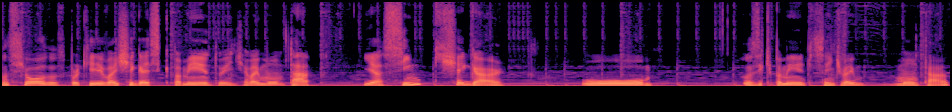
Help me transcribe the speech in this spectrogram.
ansiosos porque vai chegar esse equipamento, a gente já vai montar e assim que chegar o, os equipamentos, a gente vai montar.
